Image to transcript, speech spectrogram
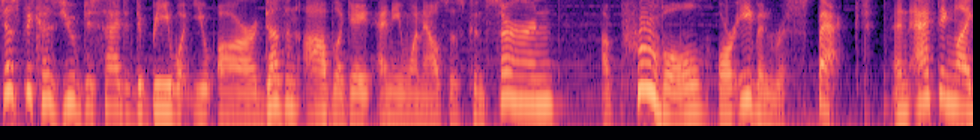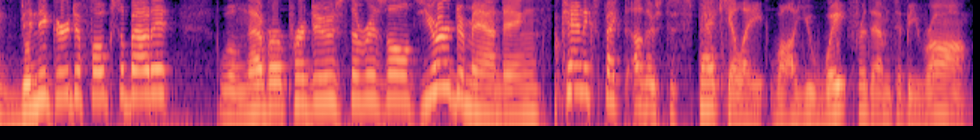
Just because you've decided to be what you are doesn't obligate anyone else's concern, approval, or even respect. And acting like vinegar to folks about it will never produce the results you're demanding. You can't expect others to speculate while you wait for them to be wrong.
